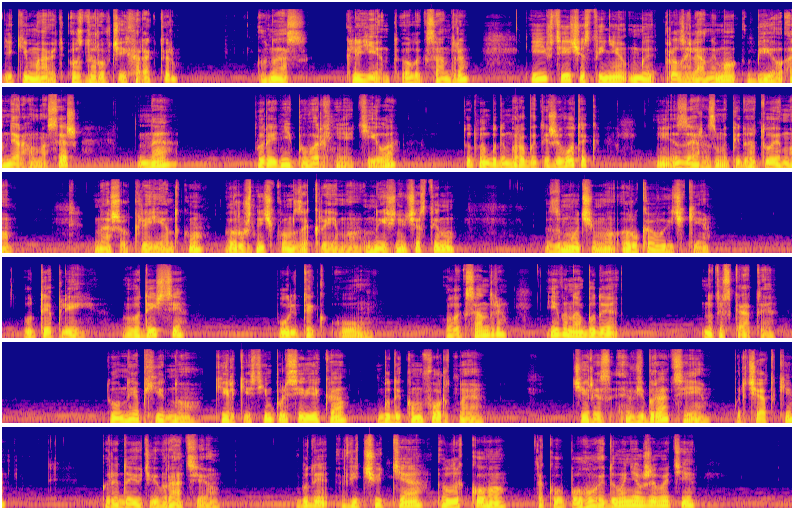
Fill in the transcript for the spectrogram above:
які мають оздоровчий характер. У нас клієнт Олександра, і в цій частині ми розглянемо біоенергомасаж на передній поверхні тіла. Тут ми будемо робити животик, і зараз ми підготуємо нашу клієнтку, рушничком закриємо нижню частину, змочимо рукавички у теплій водичці, пультик у Олександри, і вона буде натискати ту необхідну кількість імпульсів, яка буде комфортною. Через вібрації перчатки передають вібрацію. Буде відчуття легкого такого погойдування в животі,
